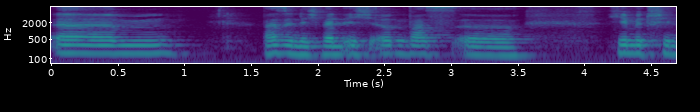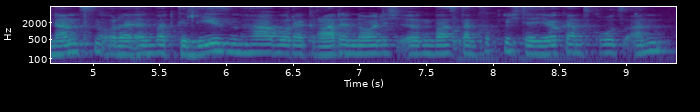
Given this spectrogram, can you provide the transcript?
Ähm, weiß ich nicht, wenn ich irgendwas äh, hier mit Finanzen oder irgendwas gelesen habe oder gerade neulich irgendwas, dann guckt mich der Jörg ganz groß an,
